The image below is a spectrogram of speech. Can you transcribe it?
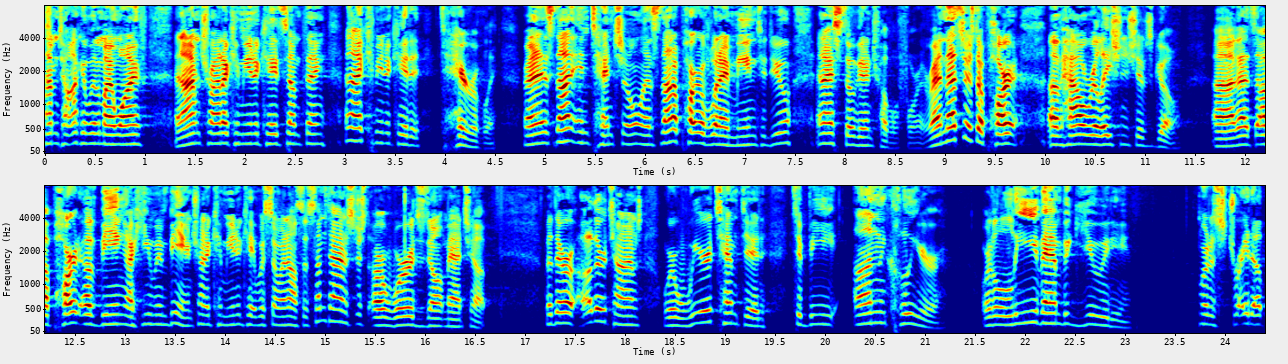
I'm talking with my wife and I'm trying to communicate something and I communicate it terribly. Right? And it's not intentional and it's not a part of what I mean to do and I still get in trouble for it. Right? And that's just a part of how relationships go. Uh, that's a part of being a human being trying to communicate with someone else. So sometimes just our words don't match up. But there are other times where we're tempted to be unclear or to leave ambiguity or to straight up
